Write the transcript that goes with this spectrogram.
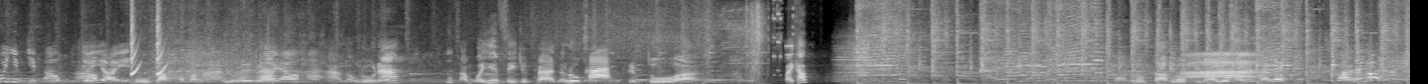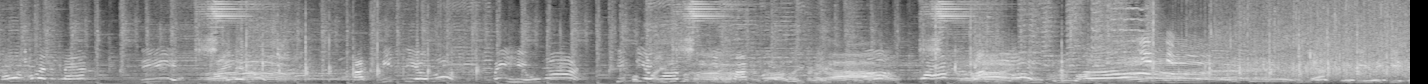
ก็หยิบหยิบๆเอาหย่อยหมูสับพอประมาณลูกๆโรนะยๆเอาค่ะ อะลองดูนะต่ำกว่า 24.8 นะลูกค่ะ เตรียมตัว ไปครับตากลูกตากลูกกินหน่อยลูกเอาไปเล่นๆเลลูยกวางเลยลูกโอ้เข้าไปแรงๆดีไปเลยลูกตัดนิดเดียวลูก ไม่หิวมาก ชิ้นเดียวพอลูกกินผัดลูกลูกไข่ดาววางเออวางเอาวไปกินไป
